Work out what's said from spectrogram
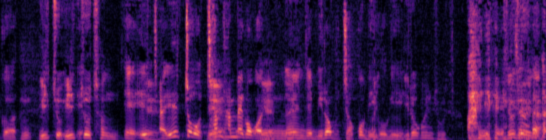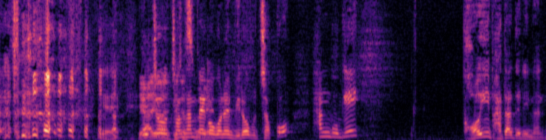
그 음, 1조 1조 천 예, 1, 아, 1조 예. 1,300억 원을 예, 예. 이제 밀어붙였고 미국이 1억 원이 좋지. 아, 예. 예. 예, 아니, 1조 아니, 괜찮습니다. 1,300억 예. 원을 밀어붙였고 한국이 거의 받아들이는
